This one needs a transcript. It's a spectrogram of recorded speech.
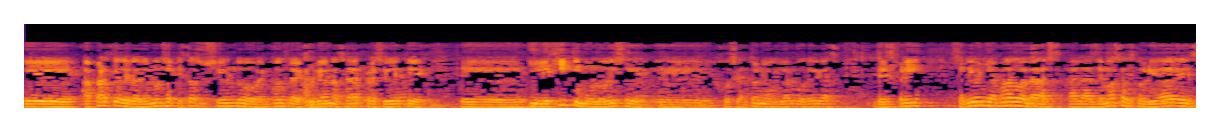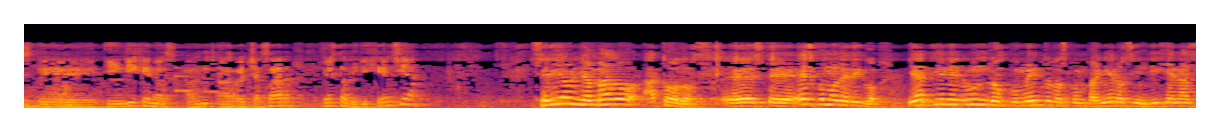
eh, aparte de la denuncia que está sucediendo en contra de Julián Azar, presidente, eh, ilegítimo, lo dice eh, José Antonio Aguilar Bodegas del PRI, sería un llamado a las, a las demás autoridades indígenas a rechazar esta dirigencia Sería un llamado a todos. Este, es como le digo, ya tienen un documento los compañeros indígenas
